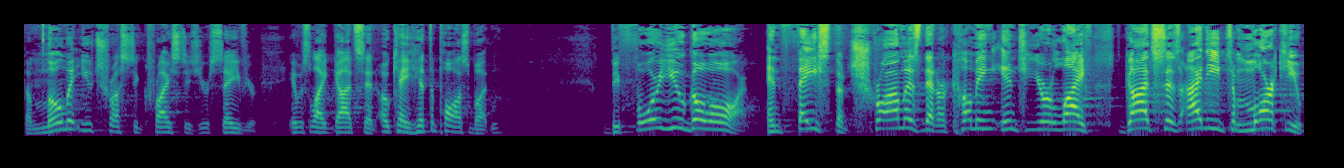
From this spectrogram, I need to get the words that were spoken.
The moment you trusted Christ as your Savior, it was like God said, okay, hit the pause button. Before you go on and face the traumas that are coming into your life, God says, I need to mark you.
